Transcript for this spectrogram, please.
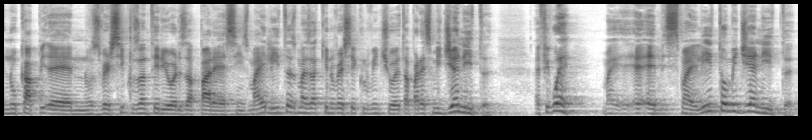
no cap, é, nos versículos anteriores aparecem ismaelitas, mas aqui no versículo 28 aparece midianita. Aí fica, ué, é, é ismaelita ou midianita?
